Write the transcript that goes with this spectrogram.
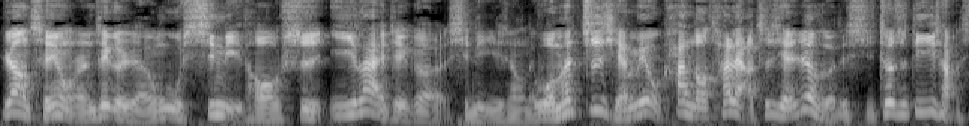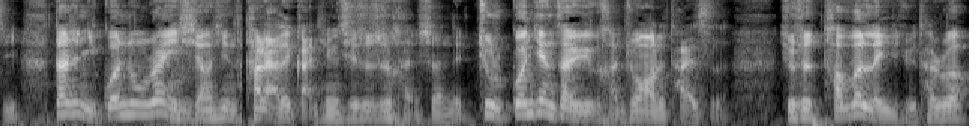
让陈永仁这个人物心里头是依赖这个心理医生的。我们之前没有看到他俩之前任何的戏，这是第一场戏，但是你观众愿意相信他俩的感情其实是很深的。就是关键在于一个很重要的台词，就是他问了一句，他说：“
